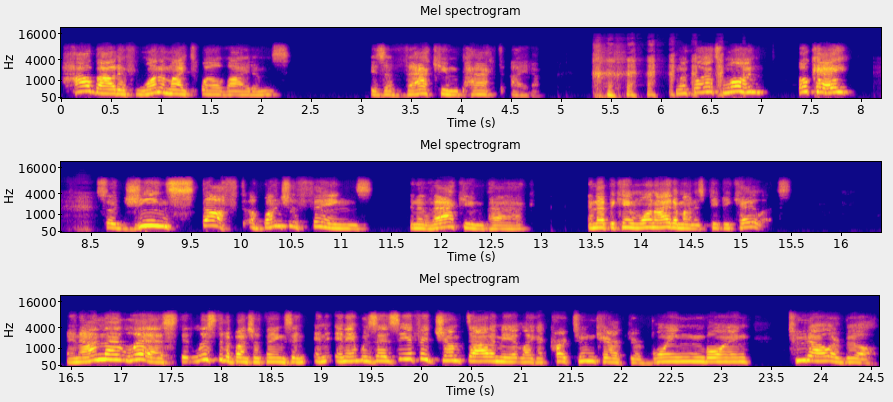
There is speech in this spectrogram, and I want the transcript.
How about if one of my 12 items is a vacuum packed item? I'm like, Well, that's one. Okay. So Gene stuffed a bunch of things in a vacuum pack, and that became one item on his PPK list. And on that list, it listed a bunch of things, and, and, and it was as if it jumped out of me at like a cartoon character boing, boing, $2 bill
